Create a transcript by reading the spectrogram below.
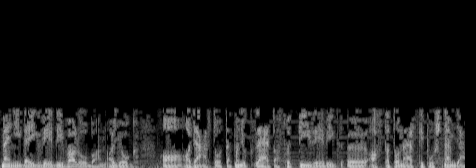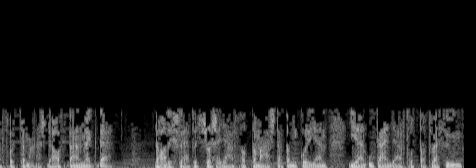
mennyi ideig védi valóban a jog a, a gyártót. Tehát mondjuk lehet az, hogy tíz évig ö, azt a toner típust nem gyárthatja más, de aztán meg de. De az is lehet, hogy sose gyárthatta más. Tehát amikor ilyen, ilyen utángyártottat veszünk,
